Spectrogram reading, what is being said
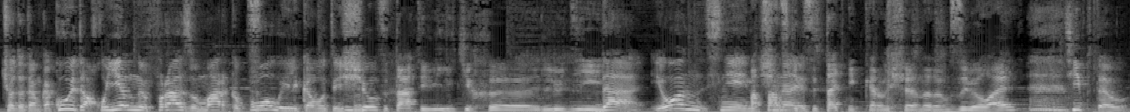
что-то там, какую-то охуенную фразу Марка Пола или кого-то еще. Цитаты великих э, людей. Да, и он с ней Пацанский начинает... цитатник, короче, она там завела. Тип того.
